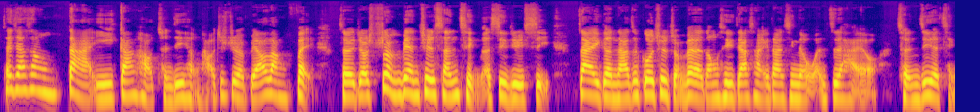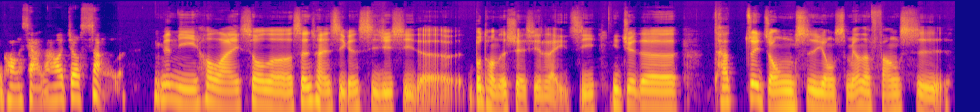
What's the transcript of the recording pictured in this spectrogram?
再加上大一刚好成绩很好，就觉得不要浪费，所以就顺便去申请了戏剧系。在一个拿着过去准备的东西，加上一段新的文字，还有成绩的情况下，然后就上了。那你后来受了声传系跟戏剧系的不同的学习累积，你觉得它最终是用什么样的方式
